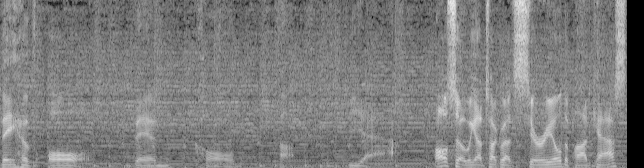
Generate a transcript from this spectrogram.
they have all been called up. Yeah. Also, we got to talk about Serial, the podcast.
